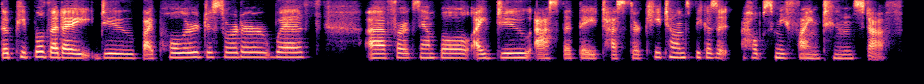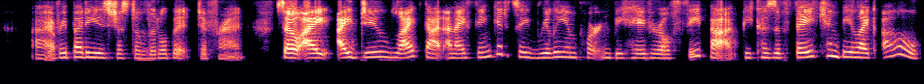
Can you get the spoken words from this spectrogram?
The people that I do bipolar disorder with, uh, for example, I do ask that they test their ketones because it helps me fine tune stuff. Uh, yeah. Everybody is just a little bit different. So I, I do like that. And I think it's a really important behavioral feedback because if they can be like, oh,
